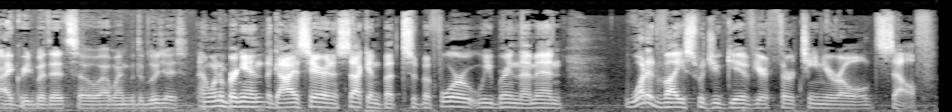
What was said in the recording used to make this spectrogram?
I agreed with it. So I went with the Blue Jays. I want to bring in the guys here in a second, but before we bring them in what advice would you give your 13 year old self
